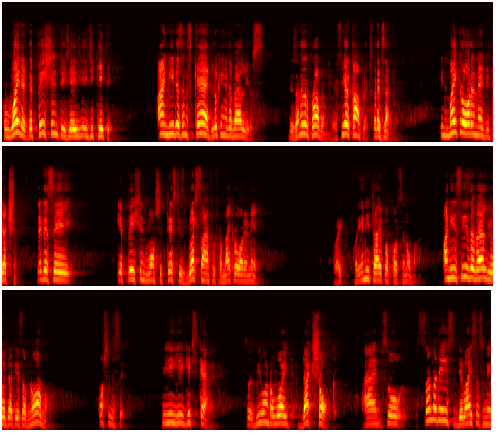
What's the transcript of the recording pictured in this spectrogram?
provided the patient is educated and he doesn't scared looking at the values. There's another problem here, fear complex. For example, in microRNA detection, let us say a patient wants to test his blood sample for microRNA, right, for any type of carcinoma, and he sees a value that is abnormal. What should he say? He, he gets scared. So we want to avoid that shock. And so some of these devices may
